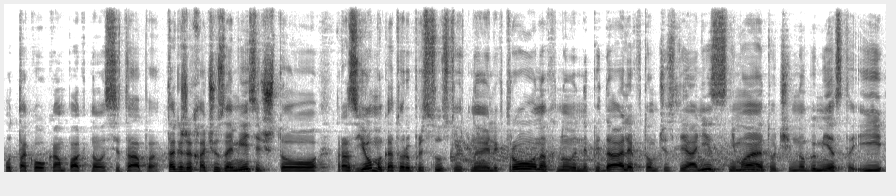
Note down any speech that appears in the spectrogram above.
вот такого компактного сетапа. Также хочу заметить, что разъемы, которые присутствуют на электронах, ну и на педалях в том числе, они занимают очень много места. И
